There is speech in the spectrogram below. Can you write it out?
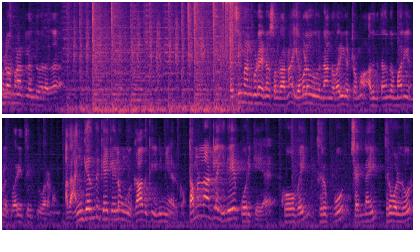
இன்னொரு நாட்டுல இருந்து வராதா? இப்ப சீமான் கூட என்ன சொல்கிறாருன்னா எவ்வளவு நாங்கள் வரி கட்டுறோமோ அதுக்கு தகுந்த மாதிரி எங்களுக்கு வரி திருப்பி வரணும். அது அங்கேருந்து கேட்கையில் உங்கள் காதுக்கு இனிமையாக இருக்கும். தமிழ்நாட்டில் இதே கோரிக்கையை கோவை திருப்பூர் சென்னை திருவள்ளூர்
